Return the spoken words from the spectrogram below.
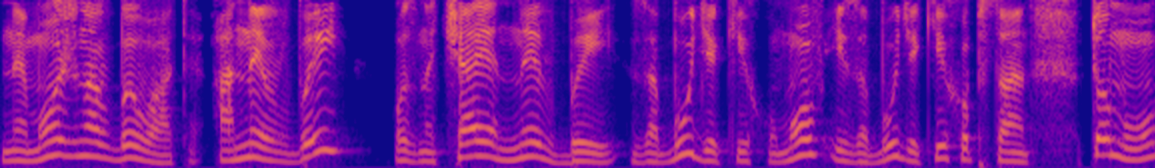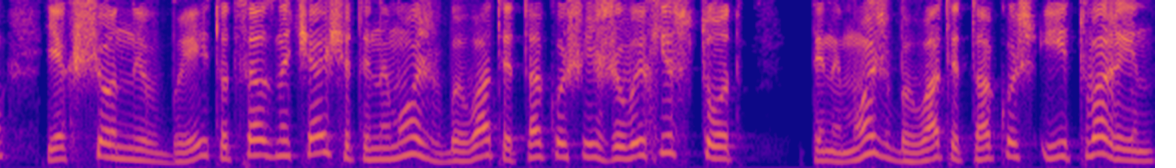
не можна вбивати, а не вбий означає не вбий за будь-яких умов і за будь-яких обставин. Тому, якщо не вбий, то це означає, що ти не можеш вбивати також і живих істот. Ти не можеш вбивати також і тварин.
